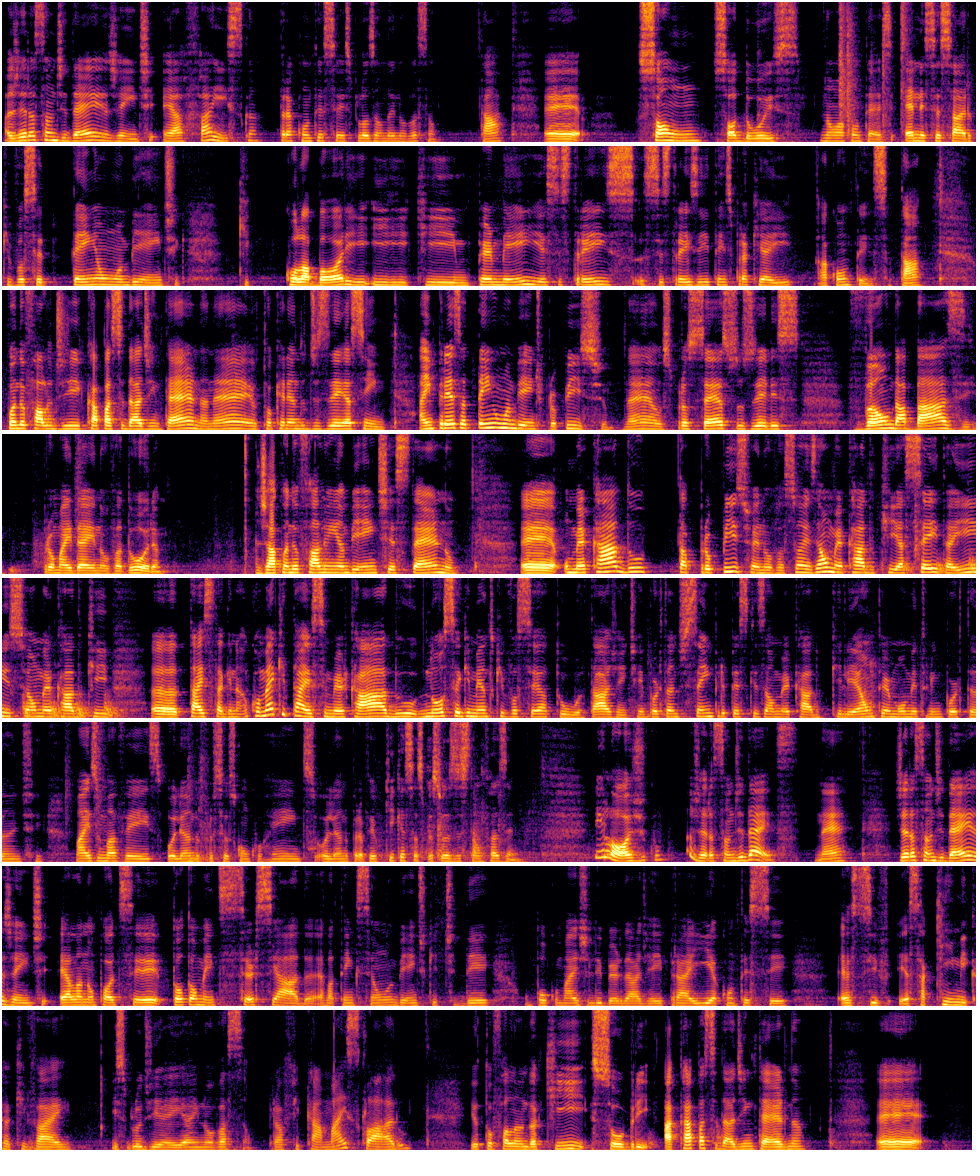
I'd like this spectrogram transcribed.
A geração de ideias, gente, é a faísca para acontecer a explosão da inovação, tá? É, só um, só dois não acontece. É necessário que você tenha um ambiente que colabore e que permeie esses três, esses três itens para que aí aconteça, tá? Quando eu falo de capacidade interna, né, eu estou querendo dizer assim, a empresa tem um ambiente propício, né? Os processos eles vão da base para uma ideia inovadora? Já quando eu falo em ambiente externo, é, o mercado está propício a inovações? É um mercado que aceita isso? É um mercado que está estagnado? Como é que está esse mercado no segmento que você atua, tá, gente? É importante sempre pesquisar o mercado, porque ele é um termômetro importante. Mais uma vez, olhando para os seus concorrentes, olhando para ver o que, que essas pessoas estão fazendo. E, lógico, a geração de ideias, né? Geração de ideias, gente, ela não pode ser totalmente cerceada, ela tem que ser um ambiente que te dê um pouco mais de liberdade aí para ir acontecer esse, essa química que vai explodir aí a inovação. Para ficar mais claro, eu estou falando aqui sobre a capacidade interna, é,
